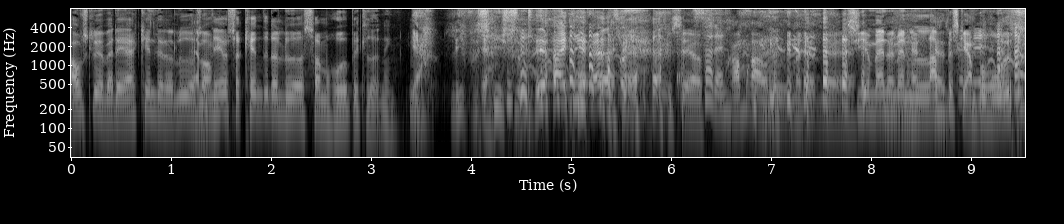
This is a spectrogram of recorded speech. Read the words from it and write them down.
afsløre, hvad det er kendte, der lyder Jamen, som? det er jo så kendt, det der lyder som hovedbeklædning. Ja, lige præcis. Så det er I, altså, Du ser Sådan. fremragende ud med den øh, siger manden med en lampeskærm på hovedet.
